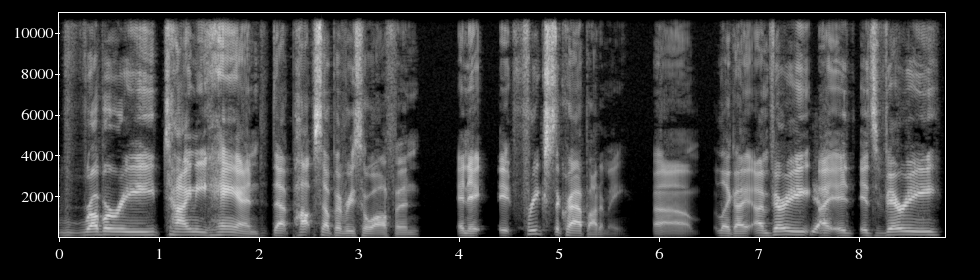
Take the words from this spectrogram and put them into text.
rubbery tiny hand that pops up every so often and it it freaks the crap out of me um like i i'm very yeah. I, it, it's very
